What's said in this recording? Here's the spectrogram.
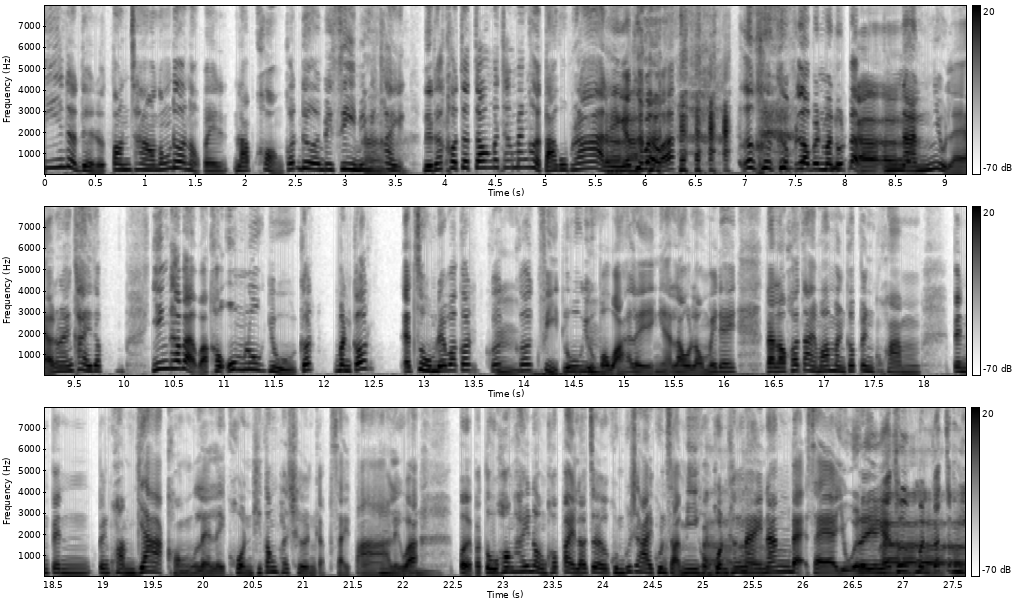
พี่เดี๋ยวเดี๋ยวตอนเช้าต้องเดินออกไปรับของก็เดินไปสิไม่มีใคร หรือถ้าเขาจะจ้องก็ช่างแม่งเหอะตากูพร่าอะไรอย่างเงี้ยคือแบบว่าเออคือคือเราเป็นมนุษย์แบบเออเออเออนั้นอยู่แล้วดังนั้นใครจะยิ่งถ้าแบบว่าเขาอุ้มลูกอยู่ก็มันก็ แอดซูมได้ว่าก็ก็ก็ฟีดลูกอยู่ปะวะอะไรอย่างเงี้ยเราเราไม่ได้ แต่เราเข้าใจว่ามันก็เป็นความเป็นเป็นเป็นความยากของหลาย ๆ คนที่ต้องเผชิญกับสายตาหรือว่า เปิดประตูห้องให้นมเข้าไปแล้วเจอคุณผู้ชายคุณสามีของคนข้างในนั่งแบะแซอยู่อะไรอย่างเงี้ยคือมันก็จะมี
